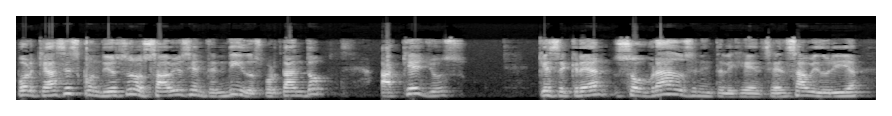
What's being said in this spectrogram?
porque has escondido a los sabios y entendidos, por tanto, aquellos que se crean sobrados en inteligencia, en sabiduría,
